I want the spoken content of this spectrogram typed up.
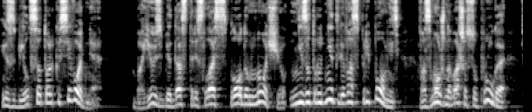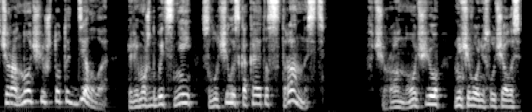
и сбился только сегодня. Боюсь, беда стряслась с плодом ночью. Не затруднит ли вас припомнить? Возможно, ваша супруга вчера ночью что-то делала, или, может быть, с ней случилась какая-то странность?» «Вчера ночью ничего не случалось.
